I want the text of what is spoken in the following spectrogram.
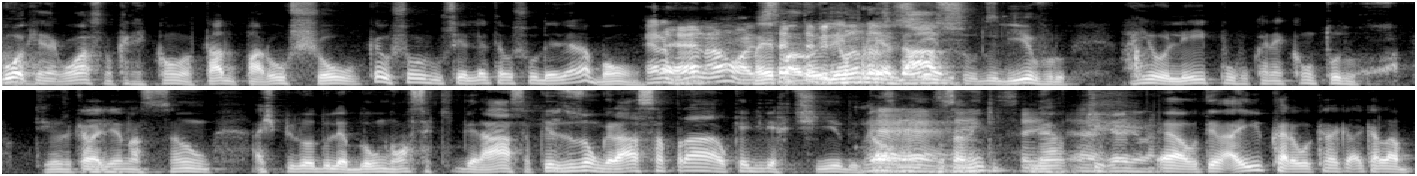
pegou aquele negócio no Canecão lotado, parou o show. Porque o show, o ele até o show dele era bom. Era é, bom. não, Mas ele ele parou, teve ele um pedaço do livro. Aí eu olhei, pô, o canecão todo, oh, Deus, aquela alienação, aspirou do Leblon, nossa, que graça, porque eles usam graça pra o que é divertido e tal. É, Não sabe nem sim, que, sim, né? É É, o te- aí, cara, aquela, aquela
